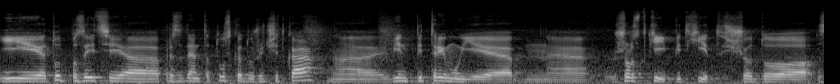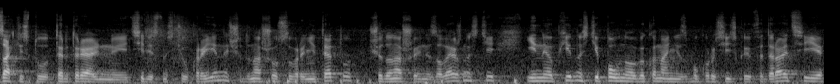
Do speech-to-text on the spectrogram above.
І тут позиція президента Туска дуже чітка. Е, Він підтримує е, жорсткий підхід щодо захисту територіальної цілісності України, щодо нашого суверенітету, щодо нашої незалежності і необхідності повного виконання з боку Російської Федерації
